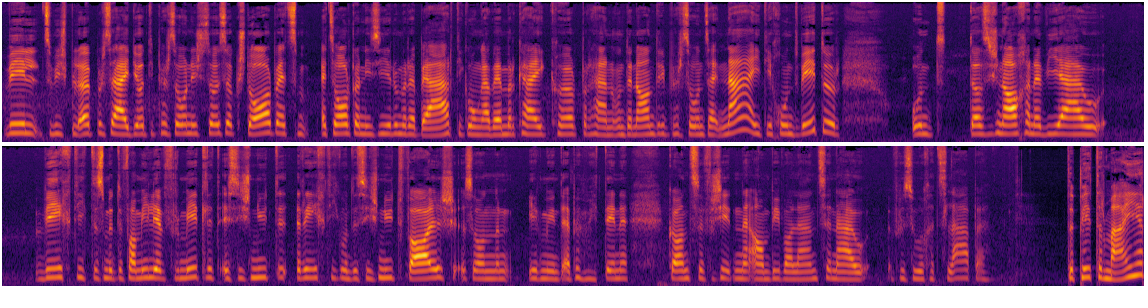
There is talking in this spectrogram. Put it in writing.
weil zum Beispiel jemand sagt, ja, die Person ist sowieso gestorben, jetzt, jetzt organisieren wir eine Beerdigung, auch wenn wir keinen Körper haben. Und eine andere Person sagt, nein, die kommt wieder. Und das ist nachher wie auch wichtig, dass man der Familie vermittelt, es ist nicht richtig und es ist nicht falsch, sondern ihr müsst eben mit diesen ganzen verschiedenen Ambivalenzen auch versuchen zu leben. Der Peter Meyer,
